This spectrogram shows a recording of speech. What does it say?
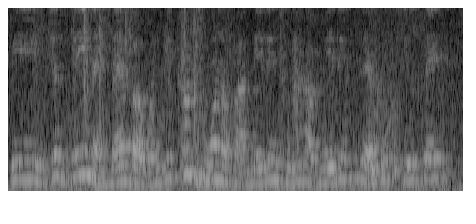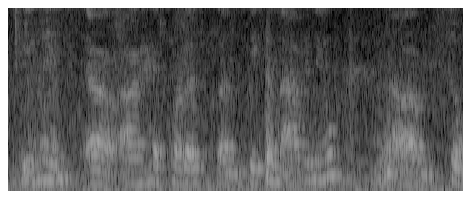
being, just being a member. When you come to one of our meetings, we have meetings every Tuesday evening, uh, our headquarters on Beacon Avenue. Um, so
